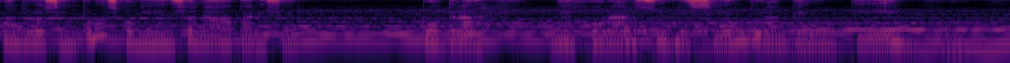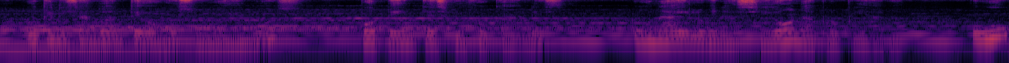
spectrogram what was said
Cuando los síntomas comienzan a aparecer, podrá mejorar su visión durante un tiempo utilizando anteojos nuevos, potentes bifocales, una iluminación apropiada u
